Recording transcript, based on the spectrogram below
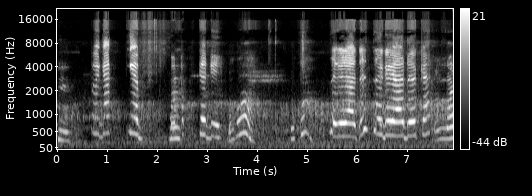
কি? তুই যাচ্ছিস বাবাকে দে বাবা বাবা ছেড়ে আছে ছেড়ে আছে কে না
